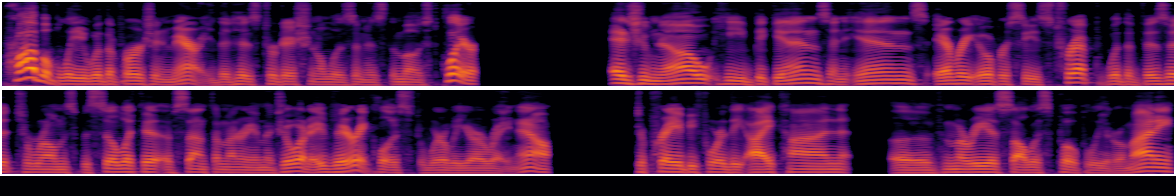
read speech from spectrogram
probably with the Virgin Mary that his traditionalism is the most clear. As you know, he begins and ends every overseas trip with a visit to Rome's Basilica of Santa Maria Maggiore, very close to where we are right now, to pray before the icon of Maria Salus Populi Romani.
